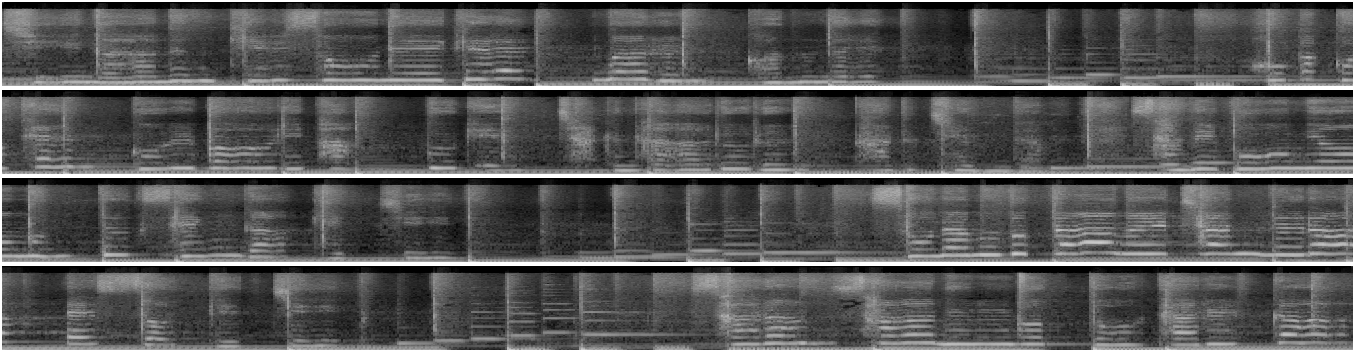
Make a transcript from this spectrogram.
지나는 길손에게 말을 건네. 호박꽃엔 꿀벌이 바쁘게 작은 하루를 가득 챈다. 산을 보며 문득 생각했지. 소나무도 땅을 찾느라 애썼겠지. 사람 사는 것도 다를까?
